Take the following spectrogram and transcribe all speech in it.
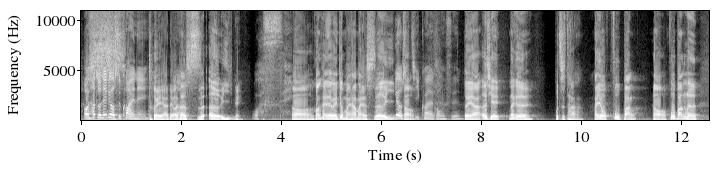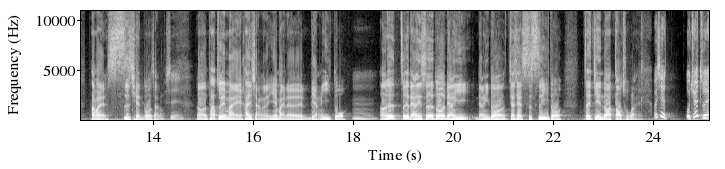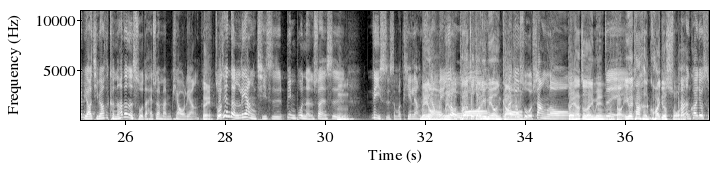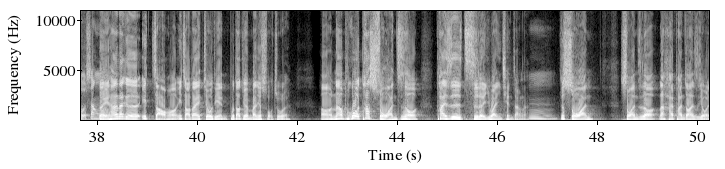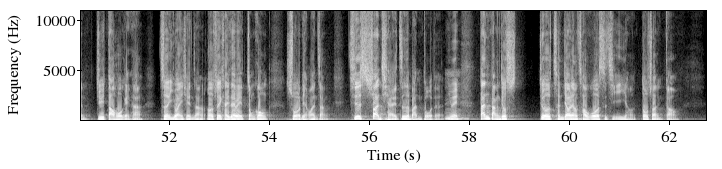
哦，他昨天六十块呢，对呀，啊，两万张十二亿呢，哇塞，哦，光凯基台北就买他买了十二亿，六十几块的公司，对呀，啊，而且那个不止他。还有富邦哦，富邦呢，他买了四千多张，是哦，他昨天买汉翔呢，也买了两亿多，嗯，啊，那这个两亿十二多，两亿两亿多，加起来十四亿多，在今天都要倒出来。而且我觉得昨天比较奇妙是，可能他真的锁的还算蛮漂亮。对，昨天的量其实并不能算是历史什么天量，没有没有，它周转率没有很高，它就锁上喽。对，它周转率没有很高，因为它很快就锁了，它很快就锁上了。对，它那个一早哈，一早大概九点不到九点半就锁住了哦。然后不过它锁完之后，它还是吃了一万一千张了。嗯，就锁完锁完之后，那还盘中还是有人继续到货给他，吃了一万一千张哦。所以凯基台北总共锁了两万张，其实算起来真的蛮多的，因为单档就是。就成交量超过十几亿哦，都算很高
